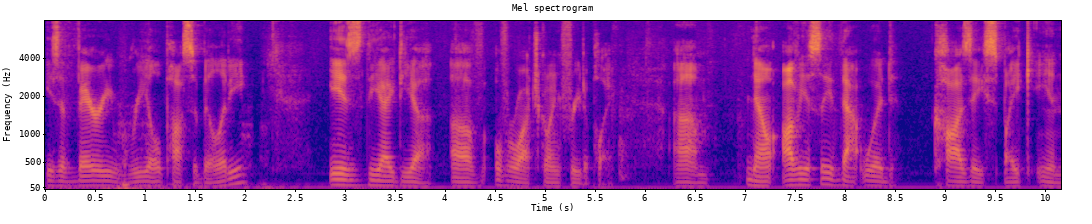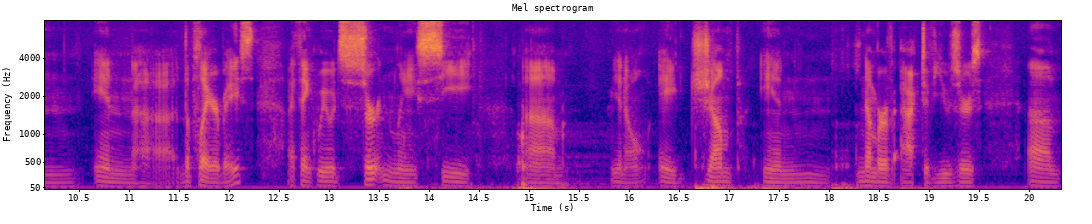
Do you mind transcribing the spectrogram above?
is a very real possibility, is the idea of Overwatch going free to play. Um, now, obviously, that would cause a spike in in uh, the player base. I think we would certainly see, um, you know, a jump in number of active users, um,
